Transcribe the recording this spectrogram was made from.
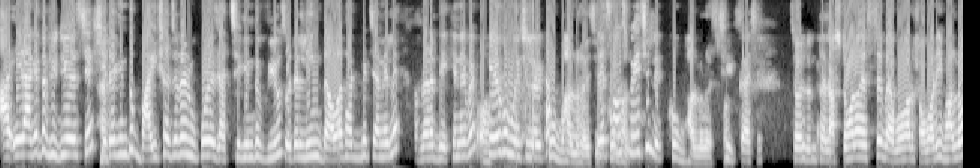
আর এর আগে তো ভিডিও এসেছে হ্যাঁ। সেটা কিন্তু বাইশ হাজারের উপরে যাচ্ছে কিন্তু ভিউজ ওটা লিংক দেওয়া থাকবে চ্যানেলে আপনারা দেখে নেবেন। কীরকম হয়েছিল খুব ভালো হয়েছে খুব রেসপন্স ভালো। পেয়েছিলেন খুব ভালো রেসপন্স ঠিক আছে চলুন তাহলে। কাস্টমারও এসছে ব্যবহার সবারই ভালো।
